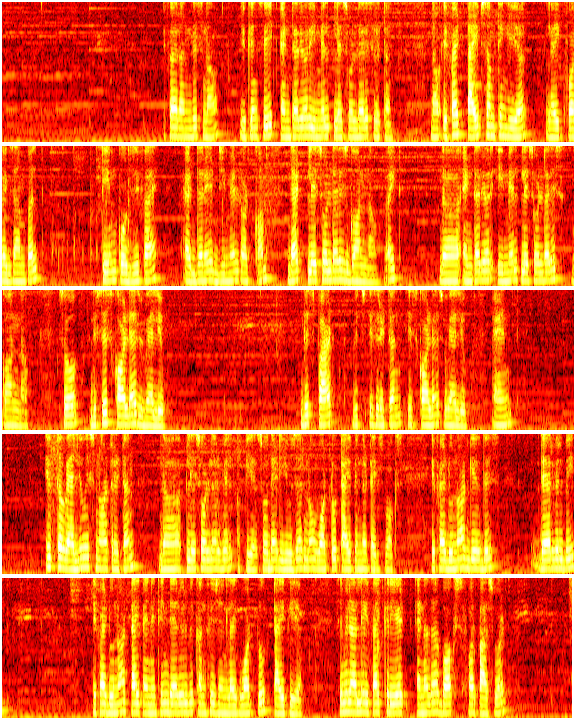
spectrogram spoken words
if I run this now you can see enter your email placeholder is written. Now if I type something here like for example teamcodzify at the rate gmail.com that placeholder is gone now right? The enter your email placeholder is gone now. So this is called as value. This part which is written is called as value. And if the value is not written the placeholder will appear so that user know what to type in the text box if I do not give this there will be if I do not type anything there will be confusion like what to type here. Similarly if I create another box for password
